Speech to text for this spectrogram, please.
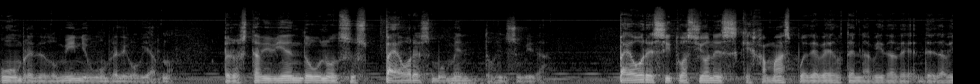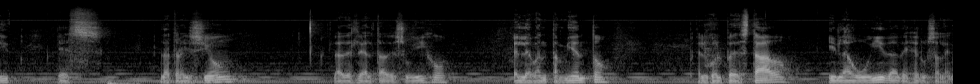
un hombre de dominio, un hombre de gobierno, pero está viviendo uno de sus peores momentos en su vida. Peores situaciones que jamás puede ver en la vida de, de David es la traición, la deslealtad de su hijo, el levantamiento, el golpe de Estado y la huida de Jerusalén.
